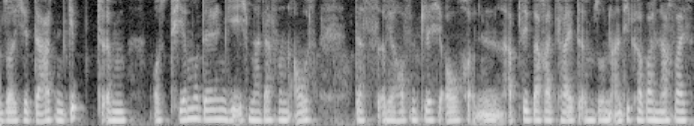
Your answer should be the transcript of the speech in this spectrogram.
solche Daten gibt, aus Tiermodellen gehe ich mal davon aus, dass wir hoffentlich auch in absehbarer Zeit so einen Antikörpernachweis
